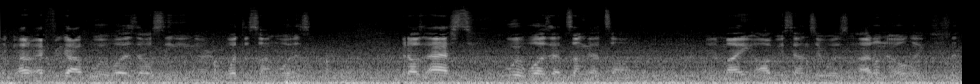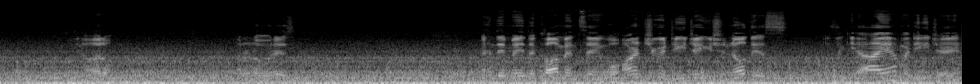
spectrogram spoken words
Like I, I forgot who it was that was singing or what the song was. But I was asked who it was that sung that song, and my obvious answer was, I don't know. Like, you know, I don't, I don't know who it is. And they made the comment saying, "Well, aren't you a DJ? You should know this." I was like, "Yeah, I am a DJ."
